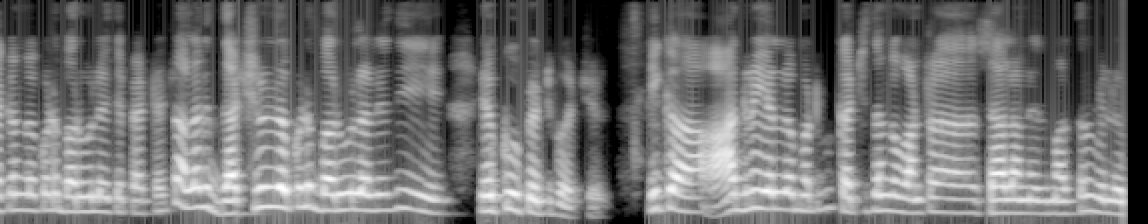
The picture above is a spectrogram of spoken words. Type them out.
రకంగా కూడా బరువులు అయితే పెట్టచ్చు. అలాగే దక్షిణంలో కూడా బరువులు అనేది ఎక్కువ పెట్టుకోవచ్చు. ఇక ఆగ్నేయంలో మటుకు ఖచ్చితంగా వంటశాల అనేది మాత్రం వీళ్ళు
